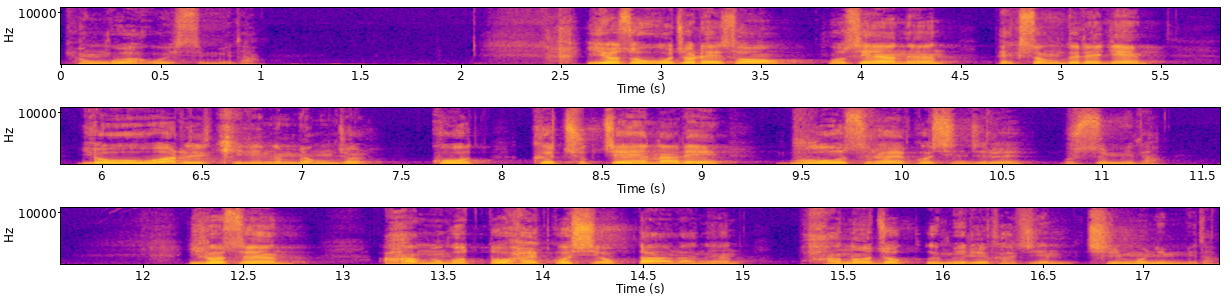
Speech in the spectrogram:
경고하고 있습니다. 이어서 5절에서 호세아는 백성들에게 여호와를 기리는 명절 곧 그 축제의 날에 무엇을 할 것인지를 묻습니다. 이것은 아무것도 할 것이 없다라는 반어적 의미를 가진 질문입니다.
